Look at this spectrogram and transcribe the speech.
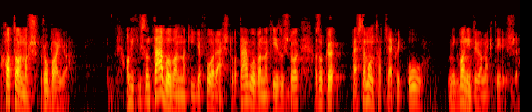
Hatalmas robalja. Akik viszont távol vannak így a forrástól, távol vannak Jézustól, azok persze mondhatják, hogy ó, még van idő a megtérésre.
